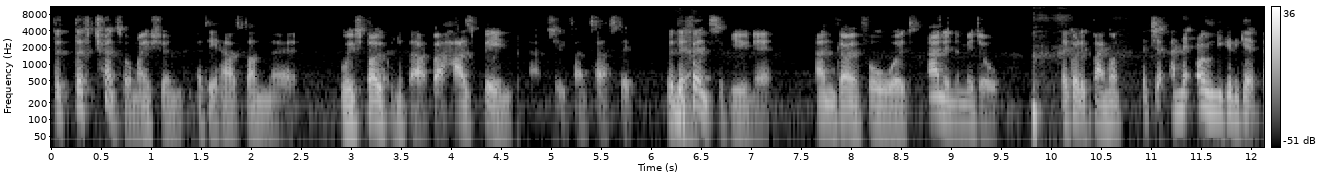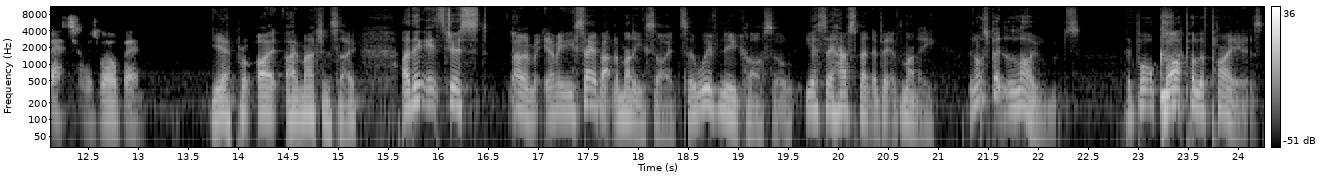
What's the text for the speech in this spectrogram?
the, the transformation Eddie Howe's done there, we've spoken about, but has been absolutely fantastic. The Yeah. defensive unit and going forward and in the middle, they got it bang on, and they're only going to get better as well, Ben. Yeah, I, I imagine so. I think it's just. I don't know, I mean, you say about the money side. So with Newcastle, yes, they have spent a bit of money. They've not spent loads. They've bought a No. couple of players,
